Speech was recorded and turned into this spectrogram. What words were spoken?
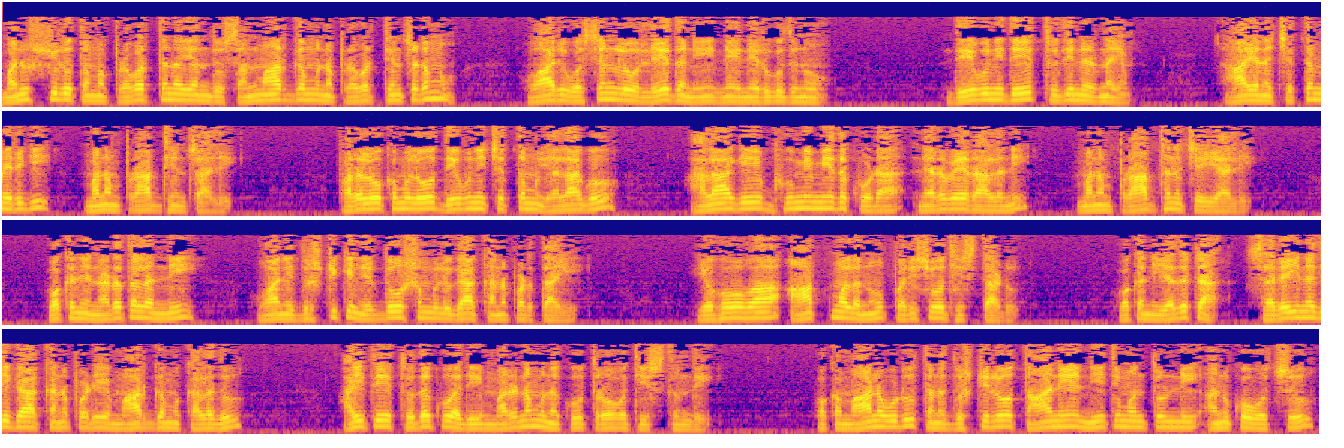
మనుష్యులు తమ ప్రవర్తన యందు సన్మార్గమున ప్రవర్తించడము వారి వశంలో లేదని నేనెరుగుదును. దేవునిదే తుది నిర్ణయం. ఆయన చిత్తమెరిగి మనం ప్రార్థించాలి. పరలోకములో దేవుని చిత్తము ఎలాగో అలాగే భూమి మీద కూడా నెరవేరాలని మనం ప్రార్థన చేయాలి. ఒకని నడతలన్నీ వాని దృష్టికి నిర్దోషములుగా కనపడతాయి. యహోవా ఆత్మలను పరిశోధిస్తాడు. ఒకని ఎదట సరైనదిగా కనపడే మార్గము కలదు. అయితే తుదకు అది మరణమునకు త్రోవ తీస్తుంది. ఒక మానవుడు తన దృష్టిలో తానే నీతిమంతుణ్ణి అనుకోవచ్చు.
